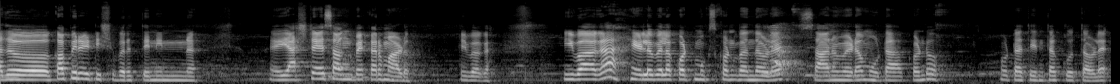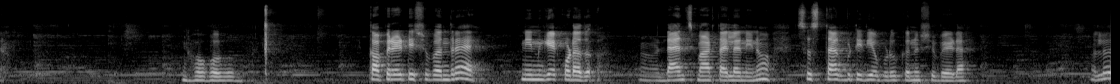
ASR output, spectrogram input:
ಅದು ಕಾಪಿರೈಟ್ ಇಶ್ಯೂ ಬರುತ್ತೆ ನಿನ್ನ. ಅಷ್ಟೇ ಸಾಂಗ್ ಬೇಕಾದ್ರೆ ಮಾಡು. ಇವಾಗ. ಇವಾಗ ಎಳ್ಳು ಬೆಲ್ಲ ಕೊಟ್ಟು ಮುಗಿಸ್ಕೊಂಡು ಬಂದವಳೆ. ಸಾನು ಮೇಡಮ್ ಊಟ ಹಾಕ್ಕೊಂಡು ಊಟ ತಿಂತ ಕೂತವಳೆ. ಓಹೋ. ಕಾಪಿರೈಟ್ ಇಶ್ಯೂ ಬಂದರೆ ನಿನಗೆ ಕೊಡೋದು. ಡ್ಯಾನ್ಸ್ ಮಾಡ್ತಾಯಿಲ್ಲ ನೀನು. ಸುಸ್ತಾಗ್ಬಿಟ್ಟಿದ್ಯಾ ಬಿಡು ಕನುಷು ಬೇಡ. ಅಲ್ಲೋ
